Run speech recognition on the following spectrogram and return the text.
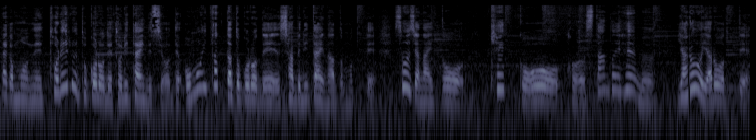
なんかもうね撮れるところで撮りたいんですよ。で思い立ったところで喋りたいなと思って。そうじゃないと結構このスタンド FM やろうやろうって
